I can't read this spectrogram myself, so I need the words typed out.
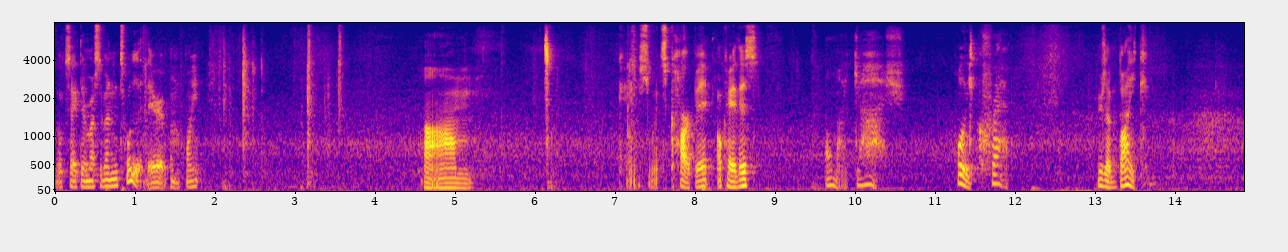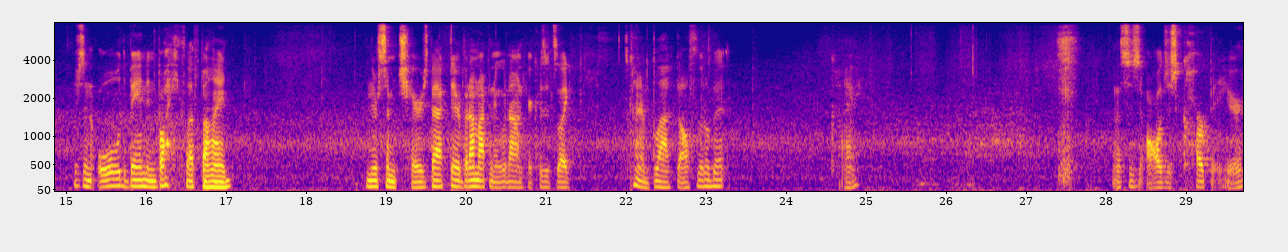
Looks like there must have been a toilet there at one point. Um. Okay, so it's carpet. Okay, this. Oh my gosh. Holy crap. There's a bike. There's an old abandoned bike left behind. And there's some chairs back there, but I'm not going to go down here because it's like, it's kind of blocked off a little bit. Okay. This is all just carpet here.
